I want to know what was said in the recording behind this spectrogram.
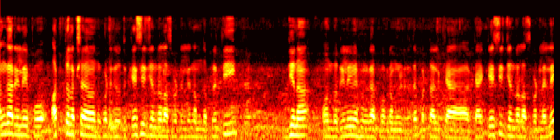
ಅಂಗ ರಿಲೀಫು ಹತ್ತು ಲಕ್ಷ ಕೊಟ್ಟಿದ್ದೀವಿ. ಕೆ ಸಿ ಜನರಲ್ ಹಾಸ್ಪಿಟಲಲ್ಲಿ ನಮ್ಮದು ಪ್ರತಿ ದಿನ ಒಂದು ರಿಲೀವ್ ಹಂಗರ್ ಪ್ರೋಗ್ರಾಮ್ ನಡೀತದೆ. ಬಟ್ ಅಲ್ಲಿ ಕೆ ಸಿ ಜನರಲ್ ಹಾಸ್ಪಿಟ್ಲಲ್ಲಿ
